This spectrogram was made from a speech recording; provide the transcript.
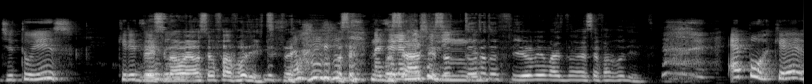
dito isso, queria dizer... Esse não é o seu favorito, né? Não... Você, mas você ele é acha muito isso lindo. tudo do filme, mas não é o seu favorito. É porque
